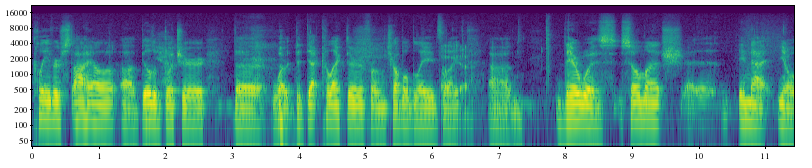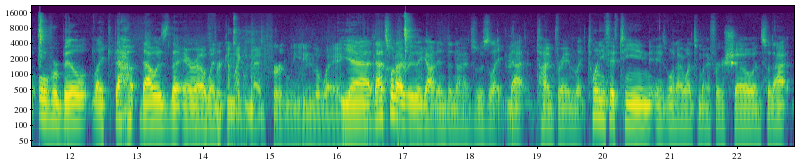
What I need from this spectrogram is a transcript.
Cleaver style, uh, Build a yeah. Butcher, the what the debt collector from Trouble Blades, Oh, like yeah. um, there was so much uh, in that you know overbuilt like that that was the era when freaking like Medford leading the way. yeah that's when i really got into knives was like that time frame like 2015 is when i went to my first show and so that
